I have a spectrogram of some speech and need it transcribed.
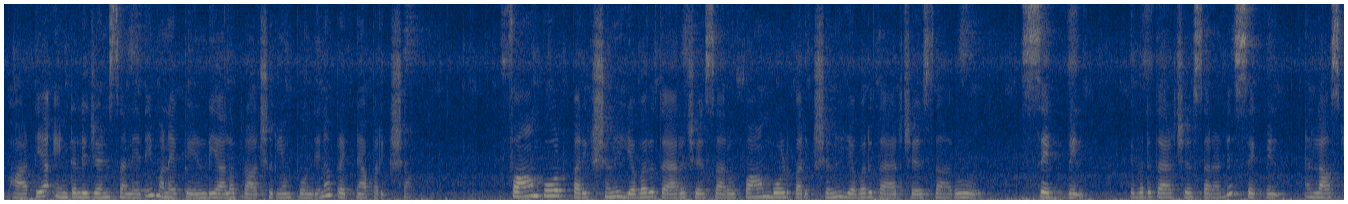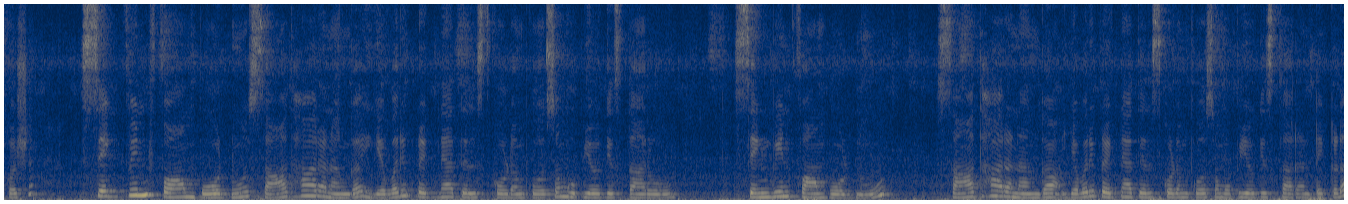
Bhatia intelligence అనేది మన యొక్క ఇండియాలో ప్రాచుర్యం పొందిన ప్రజ్ఞా పరీక్ష. ఫామ్ బోర్డ్ పరీక్షను ఎవరు తయారు చేశారు? ఫామ్ బోర్డ్ పరీక్షను ఎవరు తయారు చేశారు? సెగ్విన్. ఎవరు తయారు చేస్తారంటే Seguin. And last question Seguin form బోర్డ్ను సాధారణంగా ఎవరి ప్రజ్ఞ తెలుసుకోవడం కోసం ఉపయోగిస్తారు? సెగ్విన్ ఫామ్ బోర్డ్ను సాధారణంగా ఎవరి ప్రజ్ఞ తెలుసుకోవడం కోసం ఉపయోగిస్తారంటే ఇక్కడ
